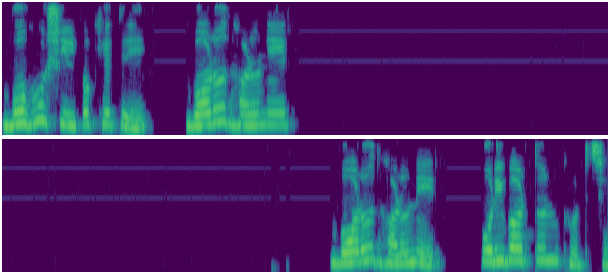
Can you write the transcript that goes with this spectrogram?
বহু শিল্পক্ষেত্রে বড় ধরনের বড় ধরনের পরিবর্তন ঘটছে।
